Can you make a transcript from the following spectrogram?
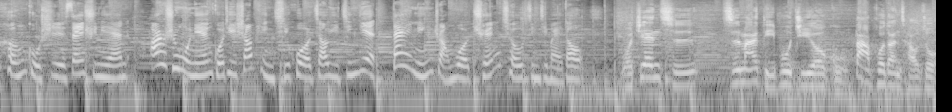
横股市三十年，二十五年国际商品期货交易经验，带您掌握全球经济脉动。我坚持只买底部绩优股，大波段操作。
